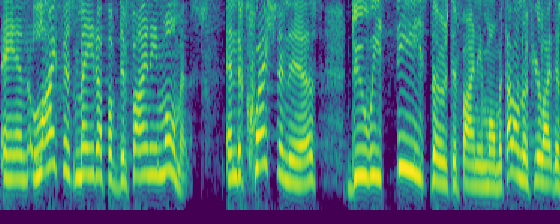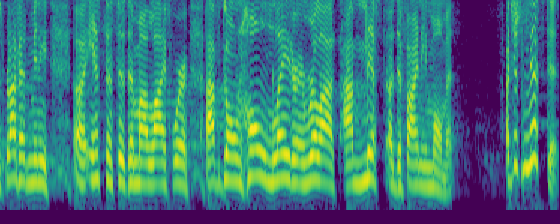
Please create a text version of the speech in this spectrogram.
And life is made up of defining moments. And the question is, do we seize those defining moments? I don't know if you're like this, but I've had many uh, instances in my life where I've gone home later and realized I missed a defining moment. I just missed it.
